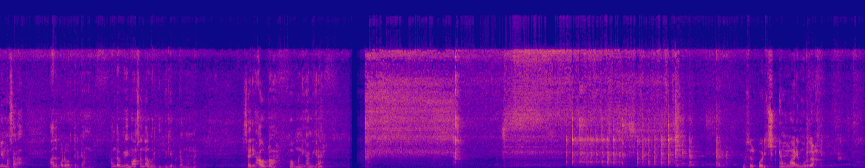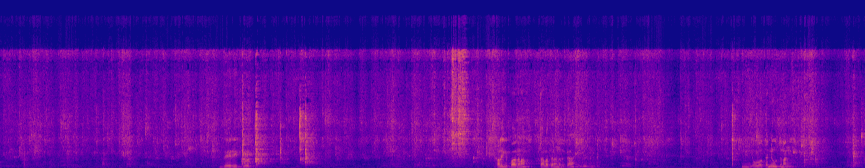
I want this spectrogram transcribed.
மீன் மசாலா. அது போட்டு வறுத்துருக்காங்க. அந்த மீன் மாதம் தான் வருது. வெளியே போயிட்டு வந்தோன்னே. சரி ஆகட்டும். ஓப்பன் பண்ணி காமிக்கிறேன். விசில் போடிச்சு எம்மாடி முருகா. வெரி குட் கலக்கி பார்க்கலாம். தலை தலைன்னு இருக்கா? எப்படி இருக்குன்ட்டு ம் எவ்வளோ தண்ணி ஊற்றுனாங்க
